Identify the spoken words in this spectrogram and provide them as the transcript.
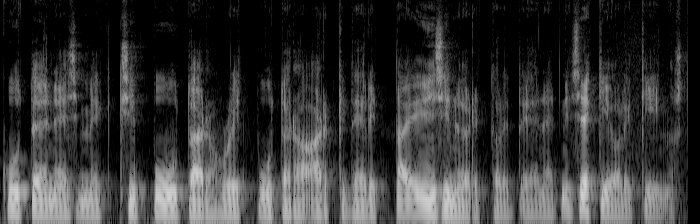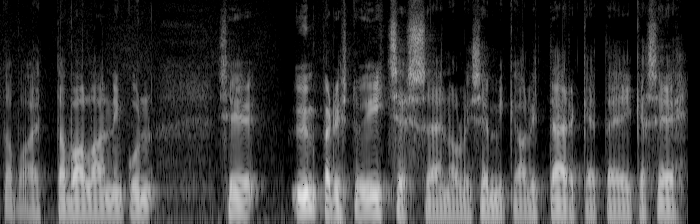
kuten esimerkiksi puutarhurit, puutarha-arkkitehdit tai insinöörit oli tehneet, niin sekin oli kiinnostavaa. Että tavallaan niin kuin se ympäristö itsessään oli se, mikä oli tärkeää, eikä se,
